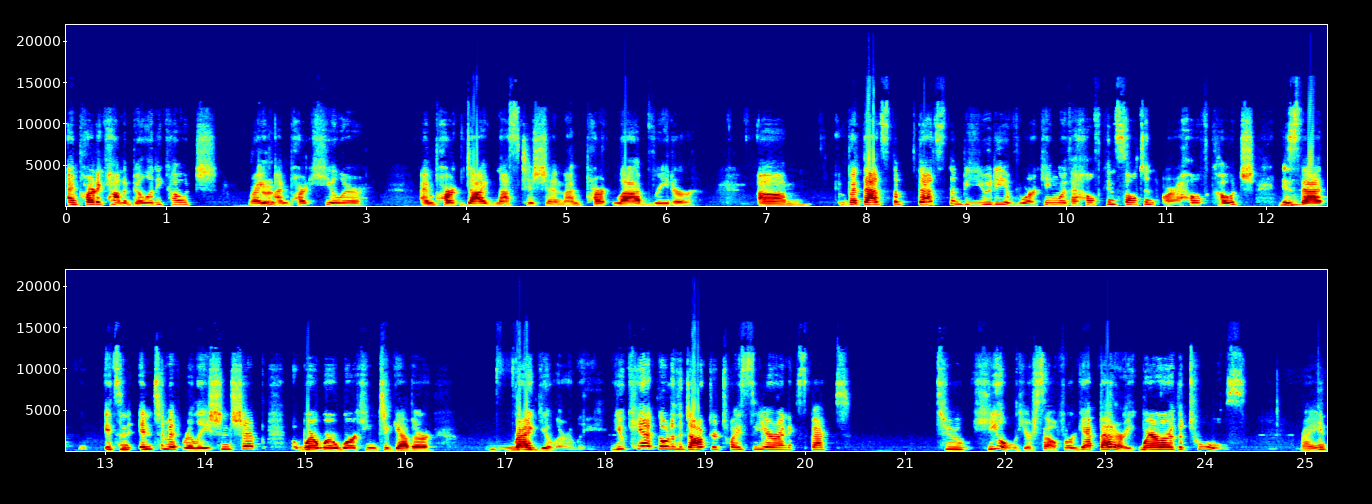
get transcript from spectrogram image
I'm part accountability coach, right? Good. I'm part healer, I'm part diagnostician, I'm part lab reader. Um, but that's the that's the beauty of working with a health consultant or a health coach mm-hmm. is that it's an intimate relationship where we're working together regularly you can't go to the doctor twice a year and expect to heal yourself or get better? Where are the tools? Right?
